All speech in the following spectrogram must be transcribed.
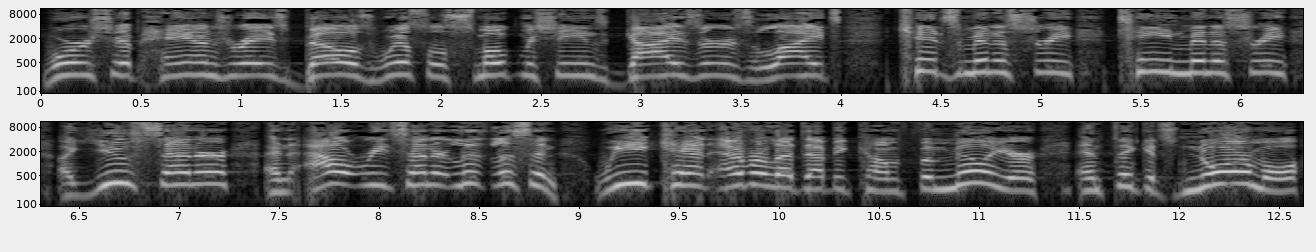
worship, hands raised, bells, whistles, smoke machines, geysers, lights, kids ministry, teen ministry, a youth center, an outreach center. listen, we can't ever let that become familiar and think it's normal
